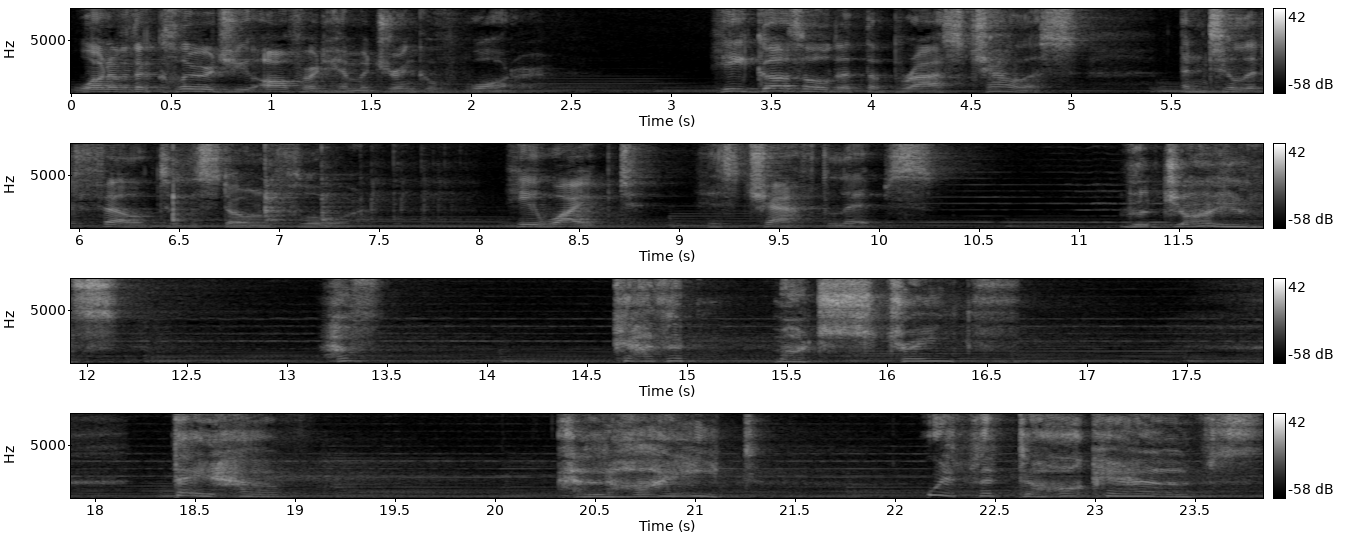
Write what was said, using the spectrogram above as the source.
One of the clergy offered him a drink of water. He guzzled at the brass chalice until it fell to the stone floor. He wiped his chaffed lips. The giants have gathered much strength. They have allied with the Dark Elves.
